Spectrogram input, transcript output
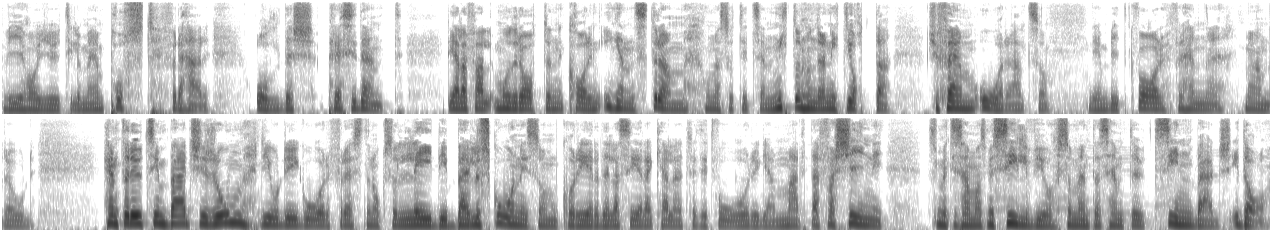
Vi har ju till och med en post för det här. Ålderspresident. Det är i alla fall moderaten Karin Enström. Hon har suttit sedan 1998. 25 år alltså. Det är en bit kvar för henne med andra ord. Hämtade ut sin badge i Rom. Det gjorde igår förresten också Lady Berlusconi som Corriere della Sera kallar 32-åriga Marta Fascini som är tillsammans med Silvio som väntas hämta ut sin badge idag.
